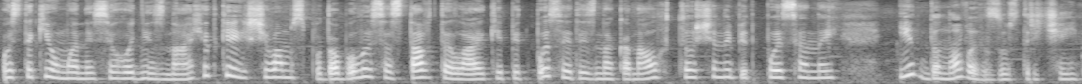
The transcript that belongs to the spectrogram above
Ось такі у мене сьогодні знахідки. Якщо вам сподобалося, ставте лайки, підписуйтесь на канал, хто ще не підписаний, і до нових зустрічей!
